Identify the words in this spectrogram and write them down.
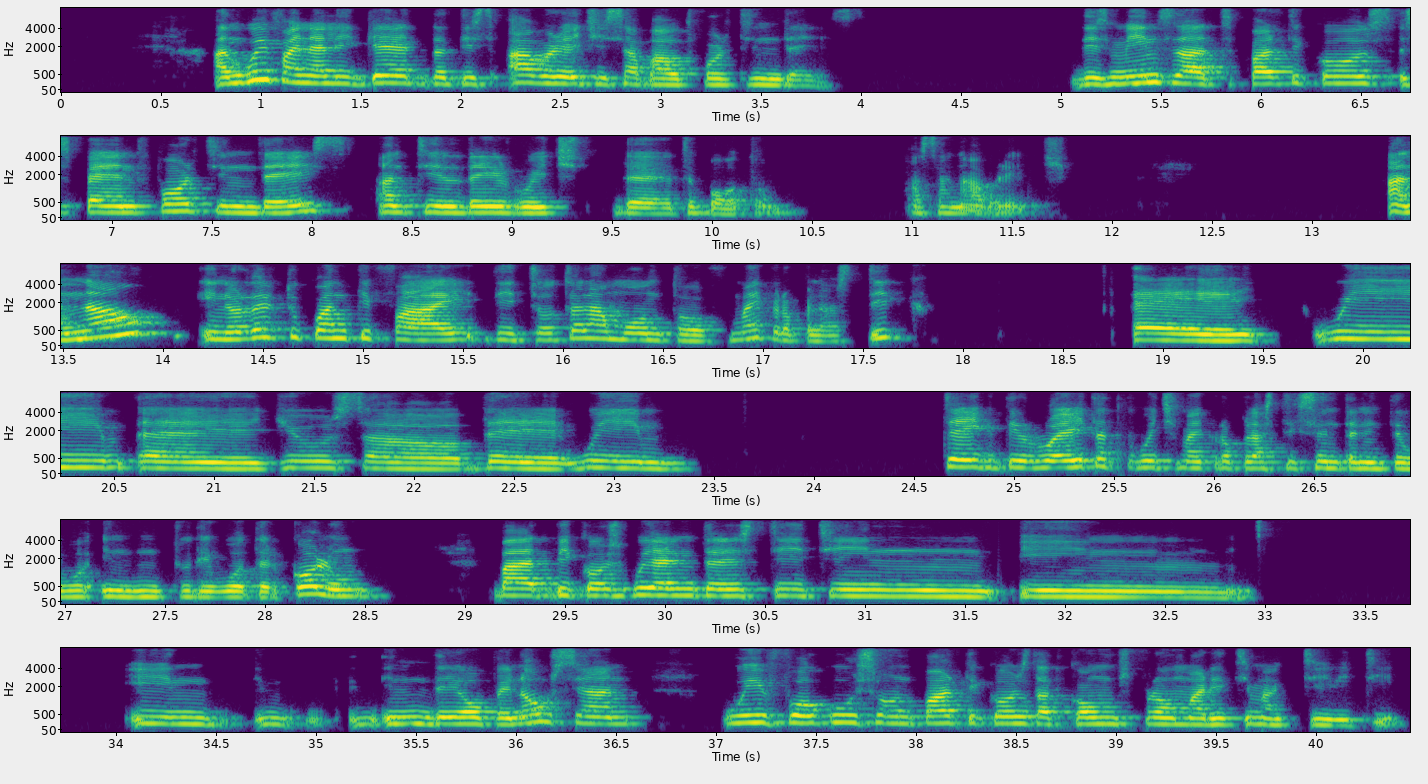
And we finally get that this average is about 14 days. This means that particles spend 14 days until they reach the, the bottom as an average. And now, in order to quantify the total amount of microplastic, uh, we uh, use the, we take the rate at which microplastics enter into, into the water column. But because we are interested in, in, in, in, in the open ocean, we focus on particles that comes from maritime activity.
